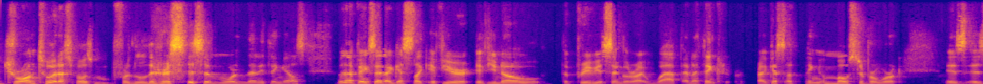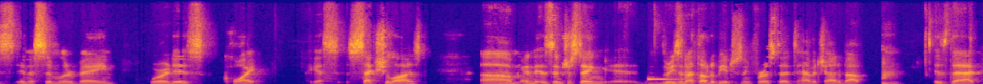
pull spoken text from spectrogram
drawn to it, I suppose, for the lyricism more than anything else. But that being said, I guess like if you're if you know the previous single, right, WAP, and I think I guess I think most of her work is is in a similar vein where it is quite, I guess, sexualized. Um, And it's interesting. uh, The reason I thought it'd be interesting for us to, to have a chat about is that,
